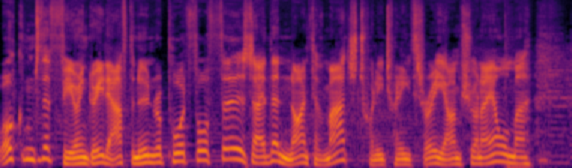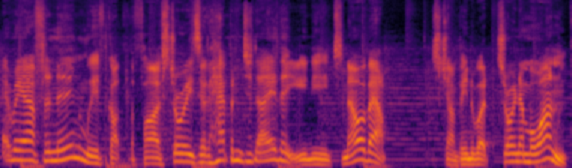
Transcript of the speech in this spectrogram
Welcome to the Fear and Greed Afternoon Report for Thursday, the 9th of March 2023. I'm Sean Aylmer. Every afternoon, we've got the five stories that happened today that you need to know about. Let's jump into it. Story number one.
